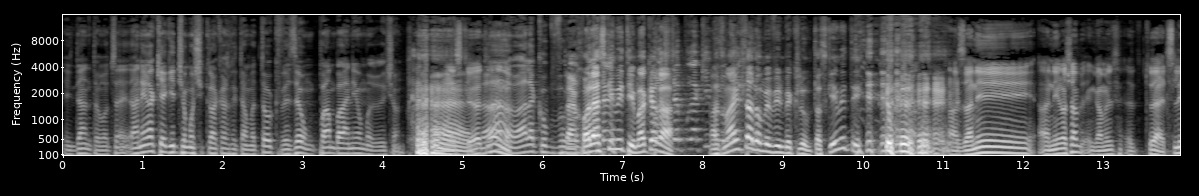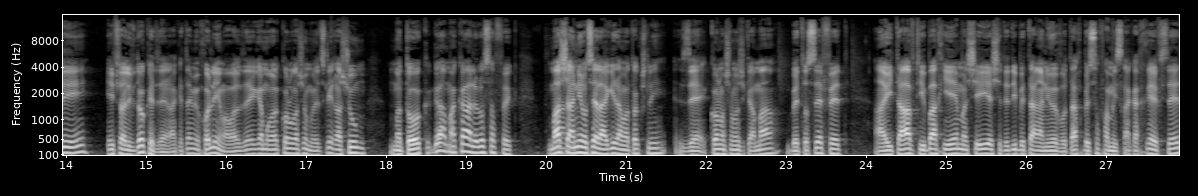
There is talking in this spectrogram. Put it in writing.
עידן, אתה רוצה? אני רק אגיד שמושיק לקח לי את המתוק, וזהו, פעם באה אני אומר ראשון. לא, לנו. וואלה, קוב... אתה יכול להסכים איתי, מה קרה? אז הוא מה אם אתה. לא מבין בכלום? תסכים איתי. אז אני, אני רשמתי, גם, אתה יודע, אצלי, אי אפשר לבדוק את זה, רק אתם יכולים, אבל זה גם הכל רשום, אצלי רשום מתוק, גם הקהל, ללא ספק. מה שאני רוצה להגיד המתוק שלי, זה כל מה שמושיק אמר, בתוספת, ההתאהבתי בך, יהיה מה שיהיה, שתדעי ביתר, אני אוהב אותך, בסוף המשחק, אחרי הפסד,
